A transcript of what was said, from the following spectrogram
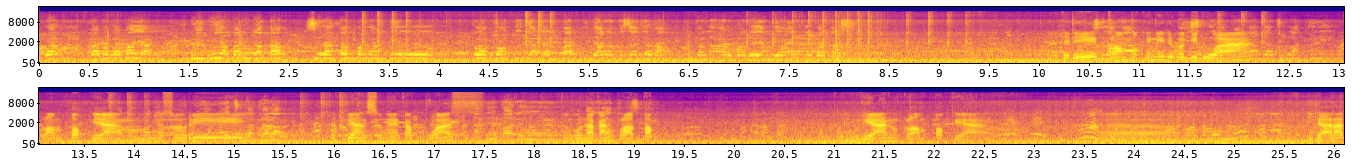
dan bapak-bapak yang ibu-ibu yang baru datang silahkan mengambil kelompok 3 dan 4 di darat saja pak. Karena armada yang di air terbatas. Nah jadi silahkan kelompok ini dibagi dua. kelompok yang menyusuri tepian sungai Kapuas menggunakan kelotok Kemudian kelompok yang eh, di darat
